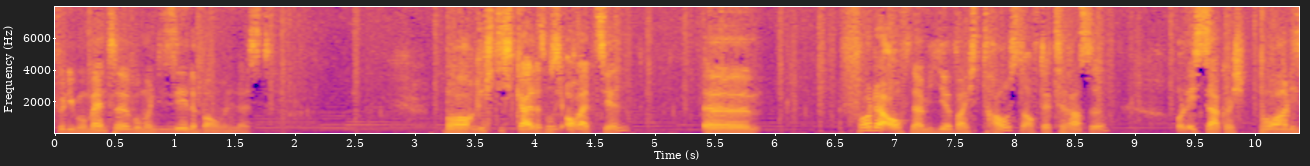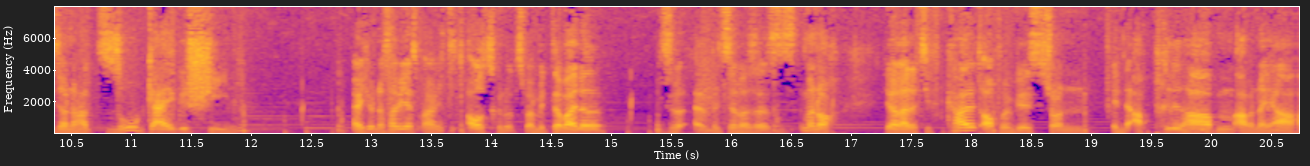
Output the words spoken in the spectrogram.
Für die Momente, wo man die Seele baumeln lässt. Boah, richtig geil, das muss ich auch erzählen. Ähm, vor der Aufnahme hier war ich draußen auf der Terrasse und ich sag euch, boah, die Sonne hat so geil geschienen. Und das habe ich erstmal richtig ausgenutzt, weil mittlerweile, äh, beziehungsweise es ist immer noch ja relativ kalt, auch wenn wir es schon Ende April haben, aber naja.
